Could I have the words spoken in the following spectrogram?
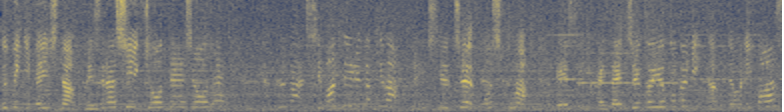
海に面した珍しい競艇場で客が閉まっている時は練習中もしくはレース開催中ということになっております。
